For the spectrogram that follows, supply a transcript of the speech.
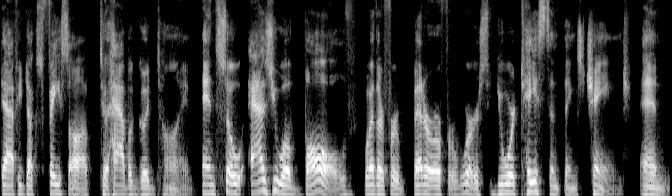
Daffy Duck's face off to have a good time. And so, as you evolve, whether for better or for worse, your taste in things change. And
